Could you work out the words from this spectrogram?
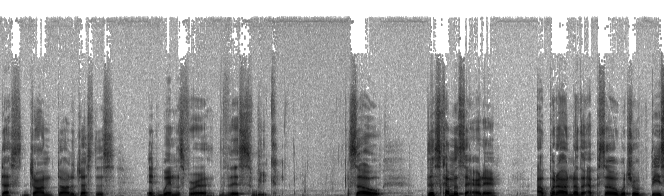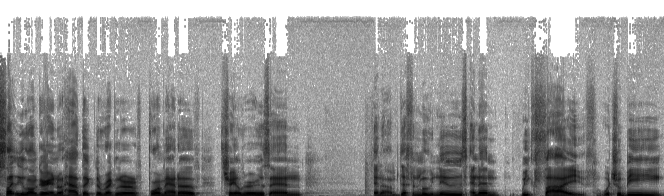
Dust, John Dawn of Justice. It wins for this week. So this coming Saturday, I'll put out another episode which will be slightly longer and it'll have like the regular format of trailers and and um, different movie news, and then week five, which will be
